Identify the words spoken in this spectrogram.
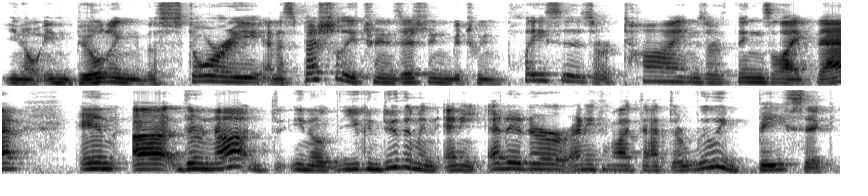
you know, in building the story and especially transitioning between places or times or things like that. And uh, they're not, you know, you can do them in any editor or anything like that. They're really basic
